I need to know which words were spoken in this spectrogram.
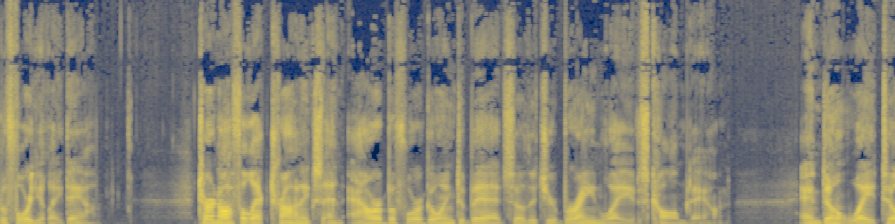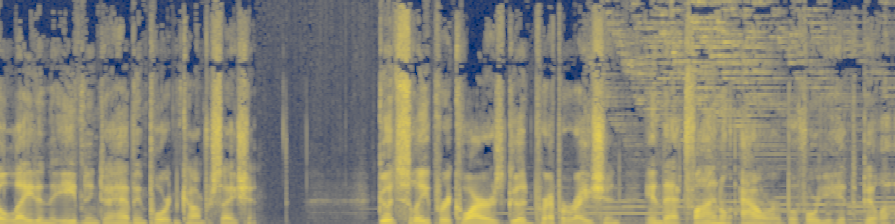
before you lay down. Turn off electronics an hour before going to bed so that your brain waves calm down. And don't wait till late in the evening to have important conversation. Good sleep requires good preparation in that final hour before you hit the pillow.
